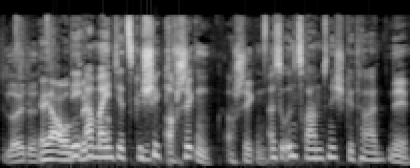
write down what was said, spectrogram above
die Leute. Ja, ja, aber Nee, er meint jetzt geschickt. Ach, schicken, ach, schicken. Also unsere haben es nicht getan. Nee.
